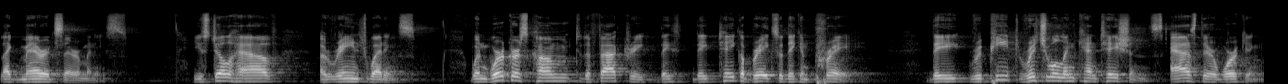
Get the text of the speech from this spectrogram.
like marriage ceremonies. You still have arranged weddings. When workers come to the factory, they, they take a break so they can pray. They repeat ritual incantations as they're working.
